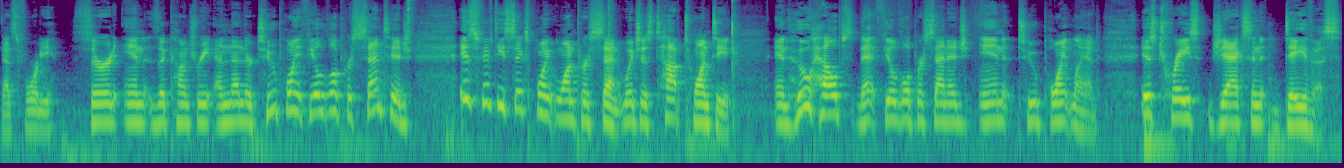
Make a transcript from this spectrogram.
That's 43rd in the country. And then their two point field goal percentage is 56.1%, which is top 20. And who helps that field goal percentage in two point land is Trayce Jackson Davis.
